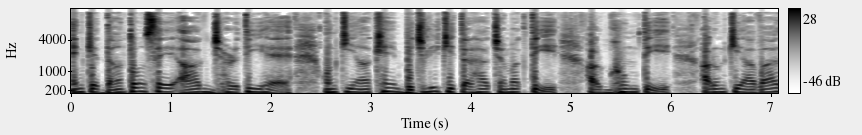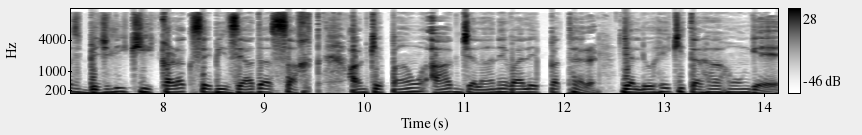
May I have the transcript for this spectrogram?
ان کے دانتوں سے آگ جھڑتی ہے، ان کی آنکھیں بجلی کی طرح چمکتی اور گھومتی اور ان کی آواز بجلی کی کڑک سے بھی زیادہ سخت اور ان کے پاؤں آگ جلانے والے پتھر یا لوہے کی طرح ہوں گے۔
